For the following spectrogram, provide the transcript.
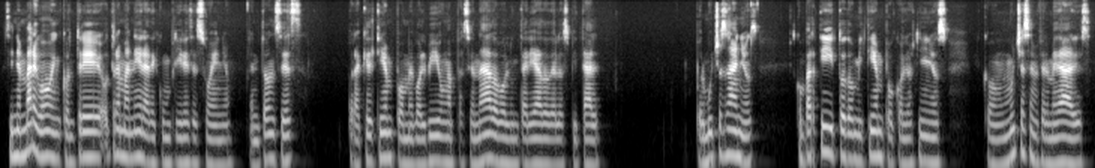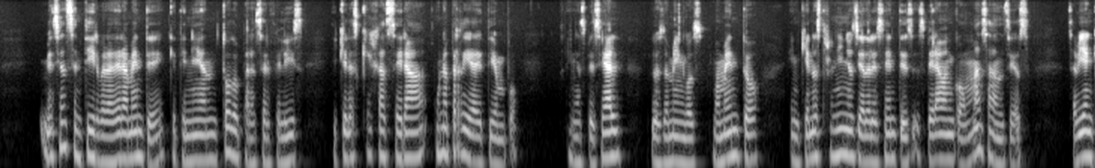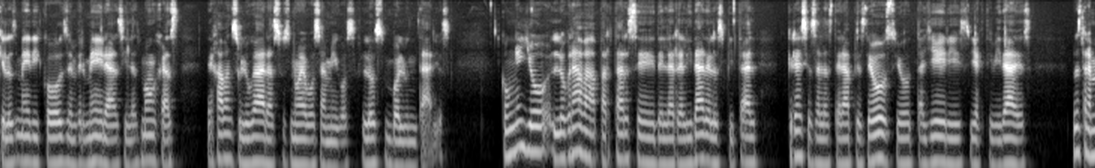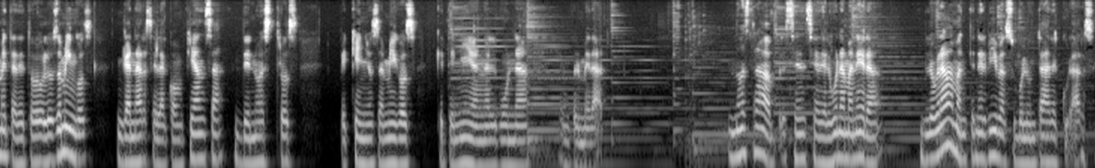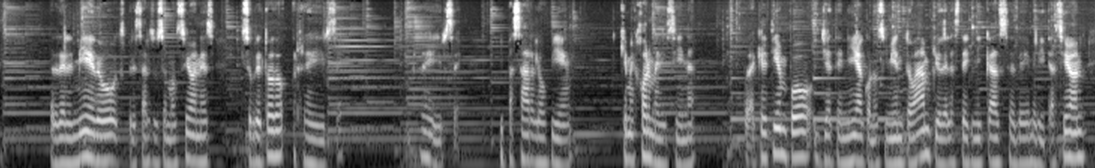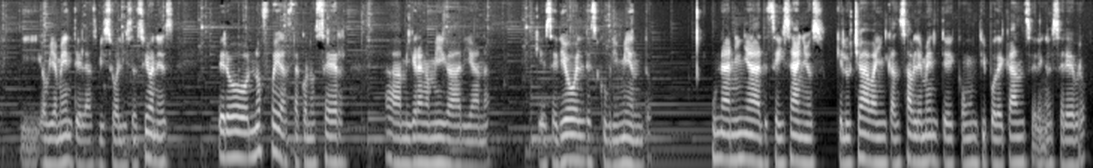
Sin embargo, encontré otra manera de cumplir ese sueño. Entonces, por aquel tiempo me volví un apasionado voluntariado del hospital. Por muchos años compartí todo mi tiempo con los niños con muchas enfermedades, me hacían sentir verdaderamente que tenían todo para ser feliz y que las quejas era una pérdida de tiempo, en especial los domingos, momento en que nuestros niños y adolescentes esperaban con más ansias. Sabían que los médicos, enfermeras y las monjas dejaban su lugar a sus nuevos amigos, los voluntarios. Con ello lograba apartarse de la realidad del hospital gracias a las terapias de ocio, talleres y actividades. Nuestra meta de todos los domingos, ganarse la confianza de nuestros pequeños amigos que tenían alguna enfermedad. Nuestra presencia de alguna manera lograba mantener viva su voluntad de curarse, perder el miedo, expresar sus emociones y sobre todo reírse. Reírse y pasarlo bien. Qué mejor medicina por aquel tiempo ya tenía conocimiento amplio de las técnicas de meditación y obviamente las visualizaciones, pero no fue hasta conocer a mi gran amiga Ariana que se dio el descubrimiento. Una niña de 6 años que luchaba incansablemente con un tipo de cáncer en el cerebro.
